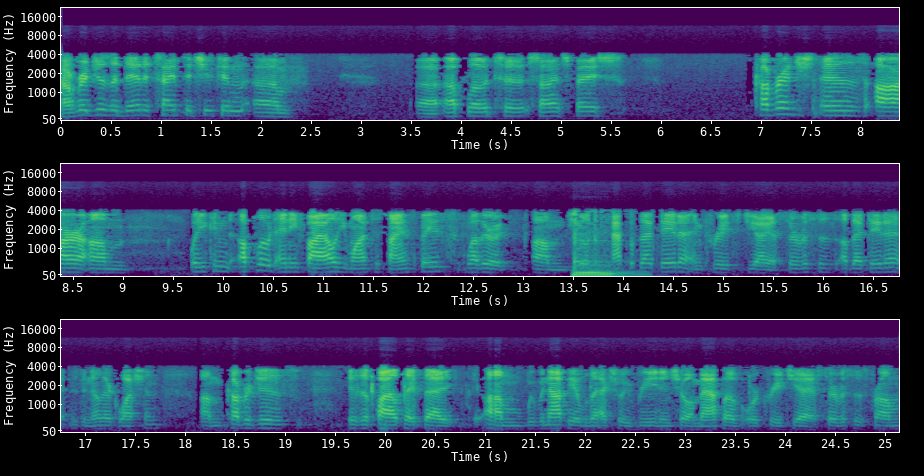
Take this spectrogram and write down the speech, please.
coverages a data type that you can um, uh, upload to ScienceBase? Coverage is our um, well, you can upload any file you want to ScienceBase, whether it um, shows a map of that data and creates GIS services of that data is another question. Um, coverages is a file type that um, we would not be able to actually read and show a map of or create GIS services from.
